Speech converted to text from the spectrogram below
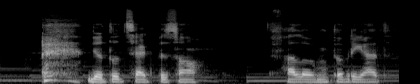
Deu tudo certo, pessoal. Falou, muito obrigado.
